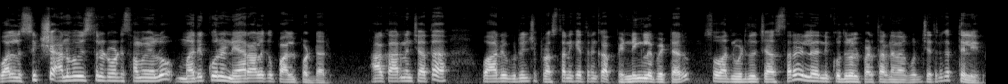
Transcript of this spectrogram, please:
వాళ్ళు శిక్ష అనుభవిస్తున్నటువంటి సమయంలో మరికొన్ని నేరాలకు పాల్పడ్డారు. ఆ కారణం చేత వారి గురించి ప్రస్తుతానికి అయితే పెండింగ్లో పెట్టారు. సో వారిని విడుదల చేస్తారా లేదా కొద్ది రోజులు పెడతారనే దాని గురించి అయితే తెలియదు.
